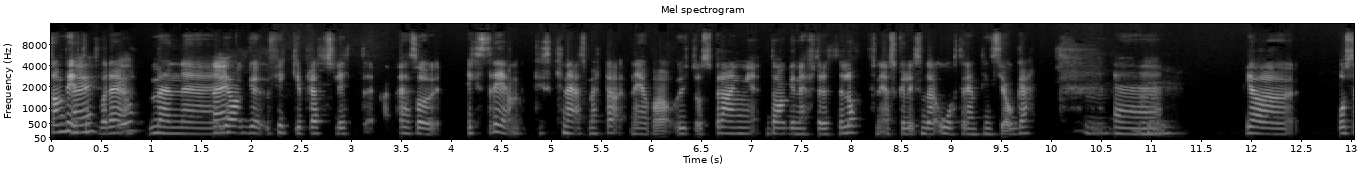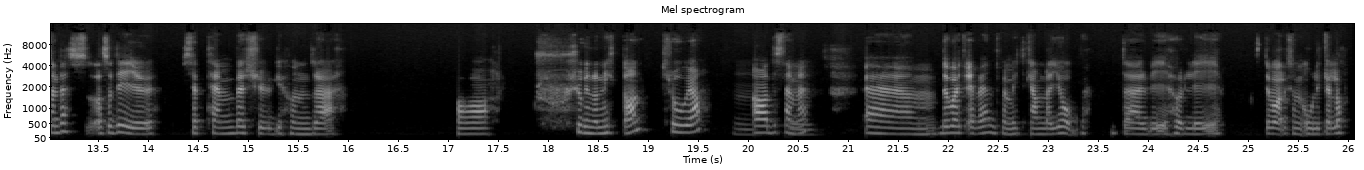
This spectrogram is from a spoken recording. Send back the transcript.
De vet Nej, inte vad det är. jo. Men eh, jag fick ju plötsligt alltså, extrem knäsmärta när jag var ute och sprang dagen efter ett lopp när jag skulle liksom där återhämtningsjogga. Mm. Eh, Mm. jag, och sen dess, alltså det är ju september 2000, ja, 2019 tror jag. Mm. Ja, det stämmer. Mm. Ehm, det var ett event med mitt gamla jobb där vi höll i, det var liksom olika lopp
